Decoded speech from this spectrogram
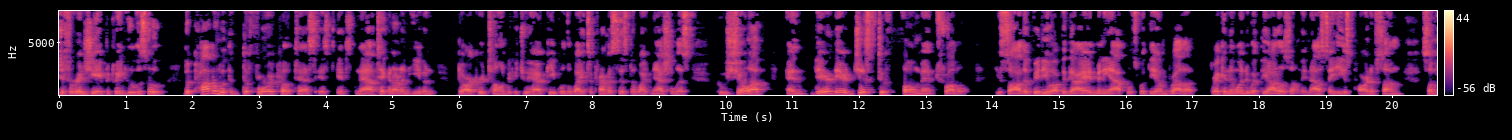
differentiate between who is who. The problem with the, the Floyd protest is it's now taken on an even darker tone because you have people, the white supremacists, the white nationalists, who show up and they're there just to foment trouble. You saw the video of the guy in Minneapolis with the umbrella breaking the window with the AutoZone. They now say he's part of some some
